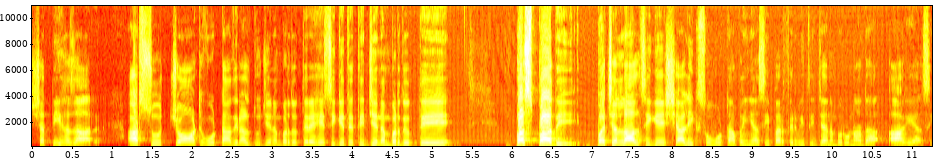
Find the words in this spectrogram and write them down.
36864 ਵੋਟਾਂ ਦੇ ਨਾਲ ਦੂਜੇ ਨੰਬਰ ਦੇ ਉੱਤੇ ਰਹੇ ਸੀਗੇ ਤੇ ਤੀਜੇ ਨੰਬਰ ਦੇ ਉੱਤੇ ਬਸਪਾ ਦੇ ਬਚਨ ਲਾਲ ਸੀਗੇ 4600 ਵੋਟਾਂ ਪਈਆਂ ਸੀ, ਪਰ ਫਿਰ ਵੀ ਤੀਜਾ ਨੰਬਰ ਉਹਨਾਂ ਦਾ ਆ ਗਿਆ ਸੀ।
